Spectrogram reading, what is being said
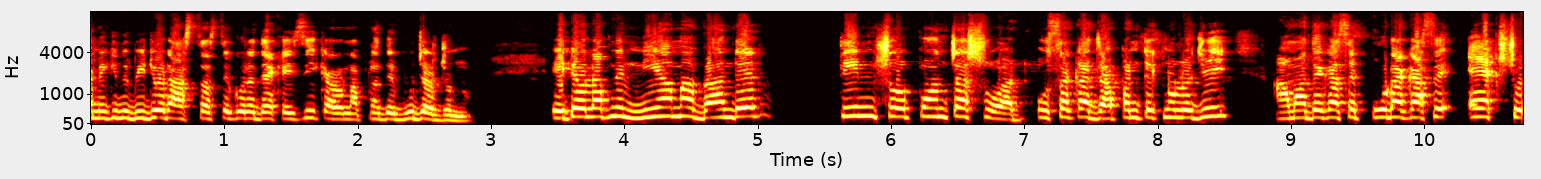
আমি কিন্তু ভিডিওটা আস্তে আস্তে করে দেখাইছি, কারণ আপনাদের বোঝার জন্য। এটা হলো আপনার নিয়ামা ব্র্যান্ডের তিনশো পঞ্চাশ ওয়াট ওসাকা জাপান টেকনোলজি, আমাদের কাছে প্রোডাক্ট আছে একশো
